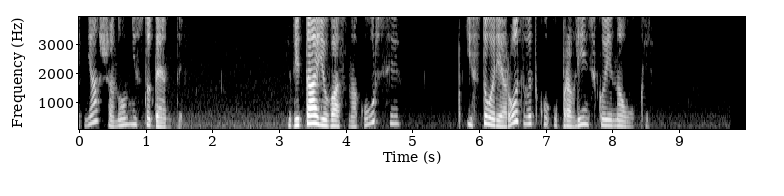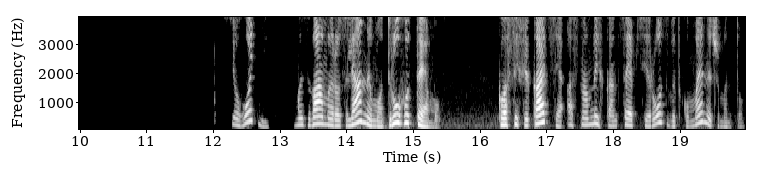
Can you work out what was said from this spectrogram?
дня, шановні студенти! Вітаю вас на курсі Історія розвитку управлінської науки. Сьогодні ми з вами розглянемо другу тему класифікація основних концепцій розвитку менеджменту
